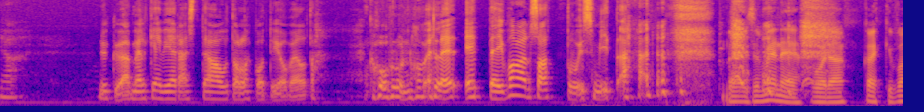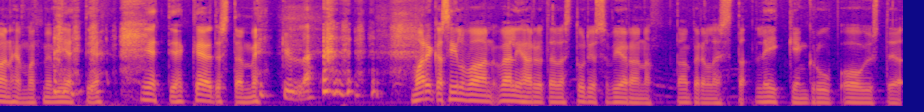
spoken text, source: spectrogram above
ja nykyään melkein viedään sitten autolla kotiovelta koulun ovelle, ettei vaan sattuisi mitään. Näin se menee. Voidaan kaikki vanhemmat me miettiä, miettiä käytöstämme. Kyllä. Marika Silva on väliharjo täällä studiossa vieraana tamperelaisesta Leikkien Group Oystä. Ja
